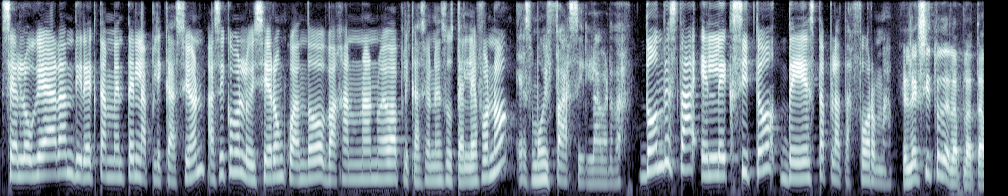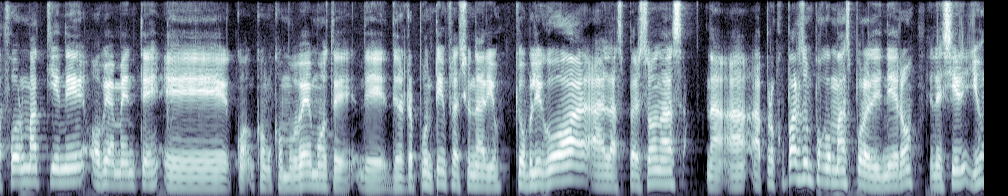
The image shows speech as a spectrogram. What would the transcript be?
se loguearan directamente en la aplicación, así como lo hicieron cuando bajan una nueva aplicación en su teléfono. Es muy fácil, la verdad. ¿Dónde está el éxito de esta plataforma? El éxito de la plataforma tiene, obviamente, eh, como, vemos, del repunte inflacionario, que obligó a, las personas a, preocuparse un poco más por el dinero, en decir, yo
